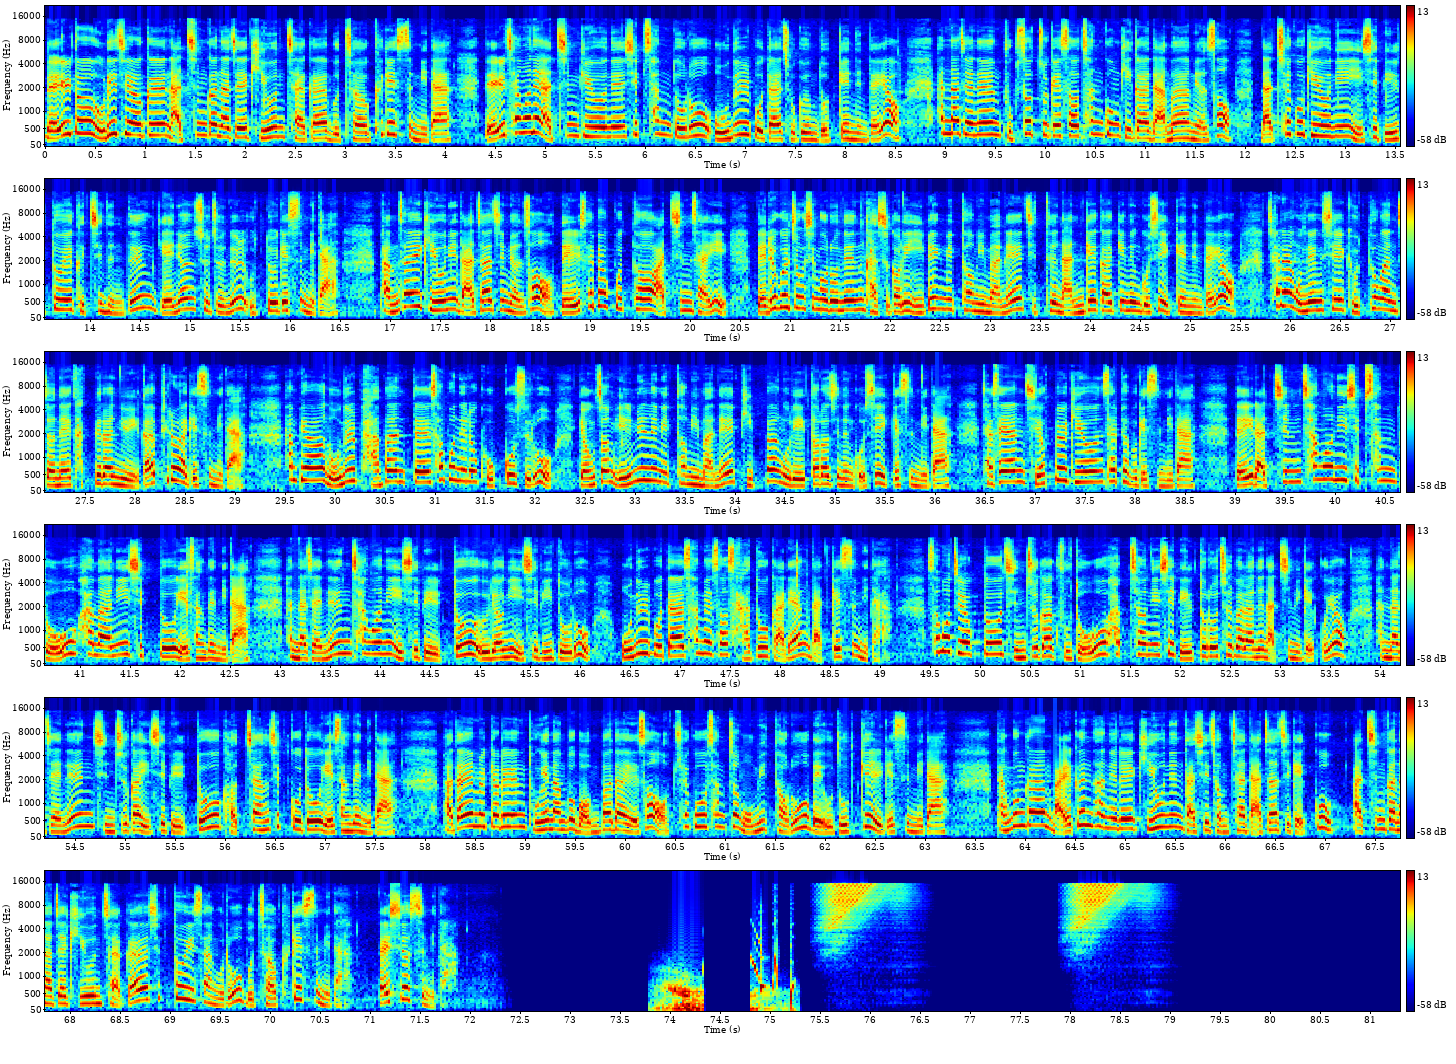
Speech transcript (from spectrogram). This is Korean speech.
내일도 우리 지역은 아침과 낮의 기온차가 무척 크겠습니다. 내일 창원의 아침 기온은 13도로 오늘보다 조금 높겠는데요. 한낮에는 북서쪽에서 찬 공기가 남하하면서 낮 최고 기온이 21도에 그치는 등 예년 수준을 웃돌겠습니다. 밤사이 기온이 낮아지면서 내일 새벽부터 아침 사이 내륙을 중심으로는 가시거리 200m 미만의 짙은 안개가 끼는 곳이 있겠는데요. 차량 운행 시 교통안전에 각별한 유의가 필요하겠습니다. 한편 한편 오늘 밤한때 서부 내륙 곳곳으로 0.1mm 미만의 빗방울이 떨어지는 곳이 있겠습니다. 자세한 지역별 기온 살펴보겠습니다. 내일 아침 창원이 13도, 함안이 10도 예상됩니다. 한낮에는 창원이 21도, 의령이 22도로 오늘보다 3에서 4도가량 낮겠습니다. 서부 지역도 진주가 9도, 합천이 11도로 출발하는 아침이겠고요. 한낮에는 진주가 21도, 거창 19도 예상됩니다. 바다의 물결은 동해남부 먼 앞바다에서 최고 3.5m로 매우 높게 일겠습니다. 당분간 맑은 하늘에 기온은 다시 점차 낮아지겠고 아침과 낮의 기온차가 10도 이상으로 무척 크겠습니다. 날씨였습니다.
